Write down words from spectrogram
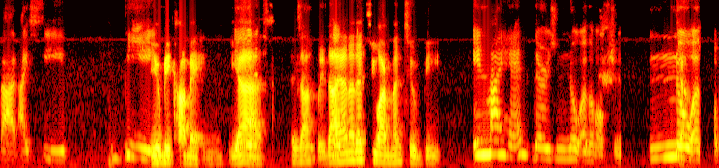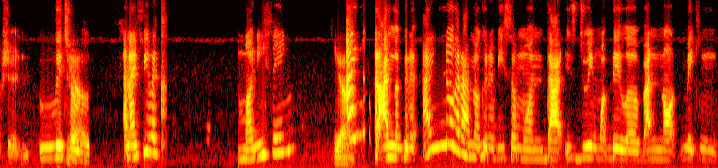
that I see being You becoming. Yes. Exactly. Diana that you are meant to be. in my head, there is no other option. No other option. Literally. And I feel like money thing, Yeah. I know that I'm not gonna I know that I'm not gonna be someone that is doing what they love and not making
